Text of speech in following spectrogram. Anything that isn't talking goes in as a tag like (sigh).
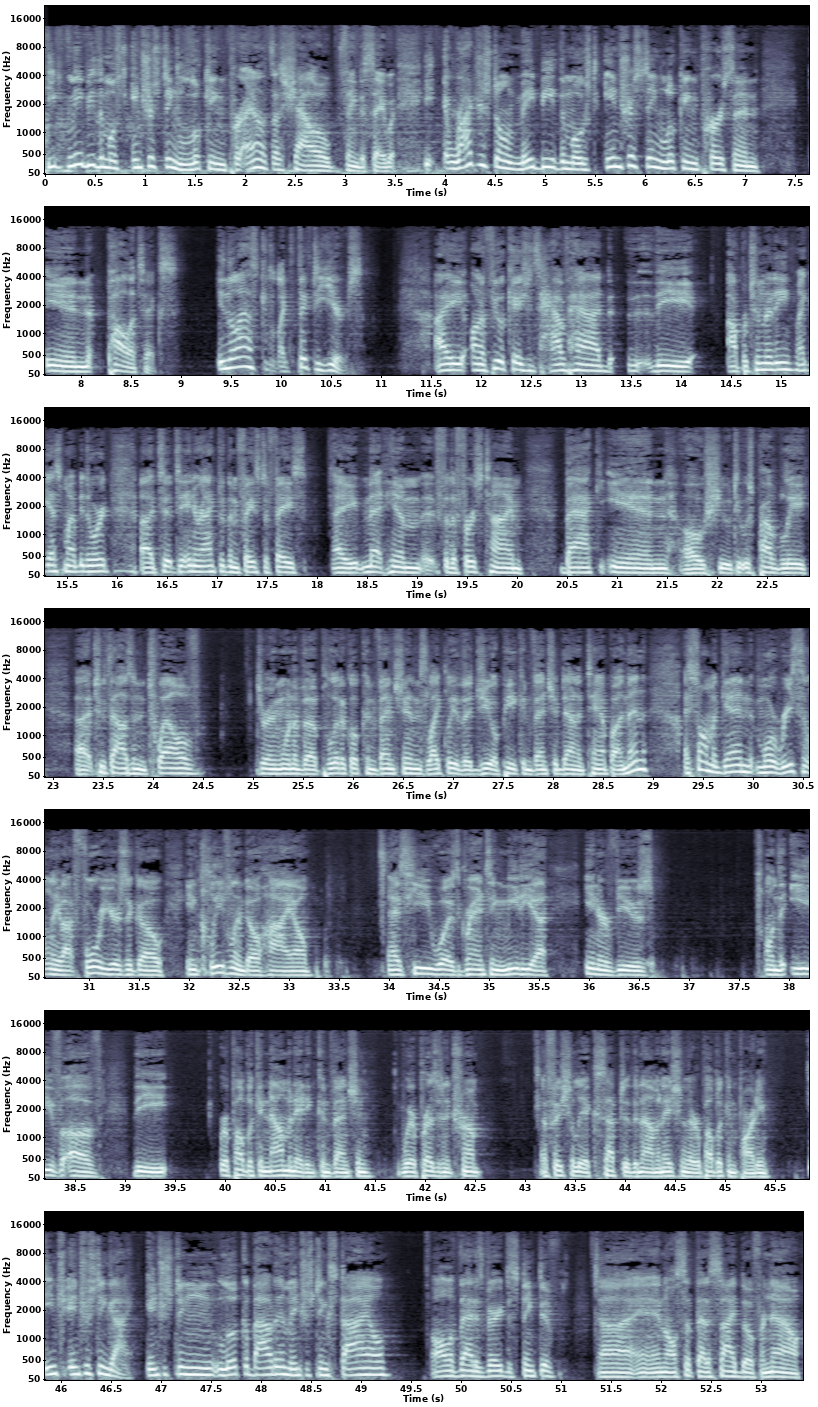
He may be the most interesting looking per I know it's a shallow thing to say, but he, Roger Stone may be the most interesting looking person in politics in the last like 50 years. I on a few occasions have had the opportunity, I guess might be the word, uh, to, to interact with him face to face. I met him for the first time back in, oh shoot, it was probably uh, 2012 during one of the political conventions, likely the GOP convention down in Tampa. And then I saw him again more recently, about four years ago in Cleveland, Ohio, as he was granting media interviews on the eve of the Republican nominating convention, where President Trump officially accepted the nomination of the Republican Party. In- interesting guy, interesting look about him, interesting style. All of that is very distinctive. Uh, and I'll set that aside though for now.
